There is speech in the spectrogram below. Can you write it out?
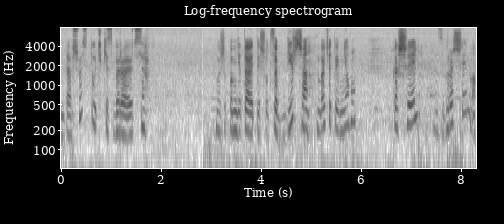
Да, щось тучки збираються. Ви ж пам'ятаєте, що це бірша, бачите, в нього кашель з грошима.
